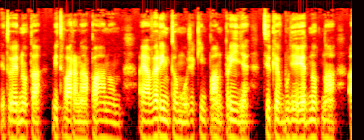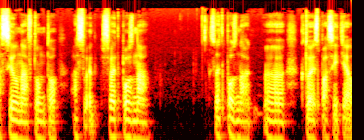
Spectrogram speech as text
je to jednota vytváraná pánom. A ja verím tomu, že kým pán príde, církev bude jednotná a silná v tomto a svet, svet pozná, svet pozná, e, kto je spasiteľ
